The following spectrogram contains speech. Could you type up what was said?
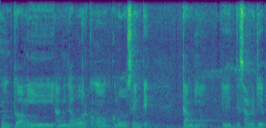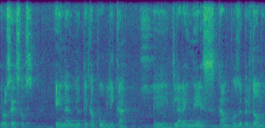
junto a mi, a mi labor como, como docente, también eh, desarrollé procesos en la Biblioteca Pública eh, Clara Inés Campos de Perdomo,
